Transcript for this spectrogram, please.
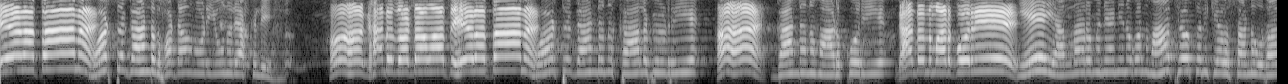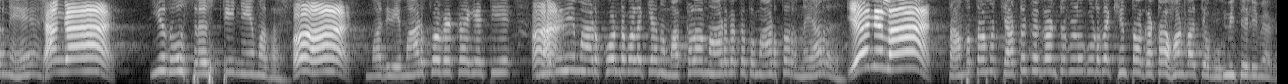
ಹೇಳತಾನ. ಒಟ್ಟು ಗಾಂಡದ ಹೊಡ್ಡವ್ ನೋಡಿ ಇವನು ಯಾಕಲಿ ಹಾ ಹಾ ಗಂಡ ದೊಡ್ಡ ಮಾತು ಹೇಳತಾನ. ಒಟ್ಟ ಗಾಂಡನ ಕಾಲ ಬಿಡ್ರಿ ಹಾ ಹಾ. ಗಾಂಡನ ಮಾಡ್ಕೋರಿ. ಗಂಡನ ಮಾಡ್ಕೋರಿ. ಏ ಎಲ್ಲಾರ ಮನ್ಯಾಗ ನಿನಗೊಂದು ಮಾತು ಹೇಳ್ತಾನೆ ಕೇಳು ಸಣ್ಣ ಉದಾಹರಣೆ ಹೆಂಗ? ಇದು ಸೃಷ್ಟಿ ನೇಮ ಅದ ಹಾ ಹಾ. ಮದ್ವಿ ಮಾಡ್ಕೋಬೇಕಾಗೈತಿ. ಮದ್ವಿ ಮಾಡ್ಕೊಂಡ ಬಳಕೆ ಮಕ್ಕಳ ಮಾಡ್ಬೇಕಂತ ಮಾಡ್ತಾರನ ಯಾರು? ಏನಿಲ್ಲ. ತಮ್ಮ ತಮ್ಮ ಚಟಕ ಗಂಟು ಬೀಳಗುಡದಕ್ಕಿಂತ ಘಟ ಹೊಂಡ್ಲಾತ್ಯ ಭೂಮಿ ತೆಲಿ ಮ್ಯಾಗ.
